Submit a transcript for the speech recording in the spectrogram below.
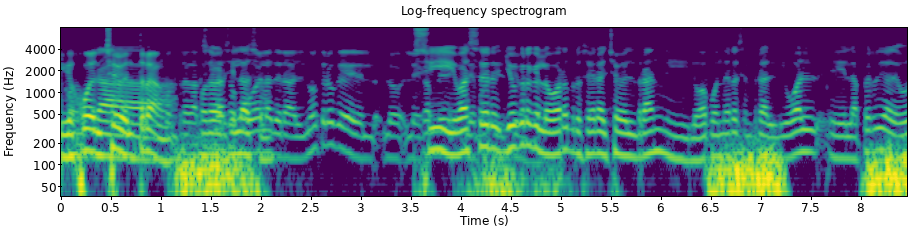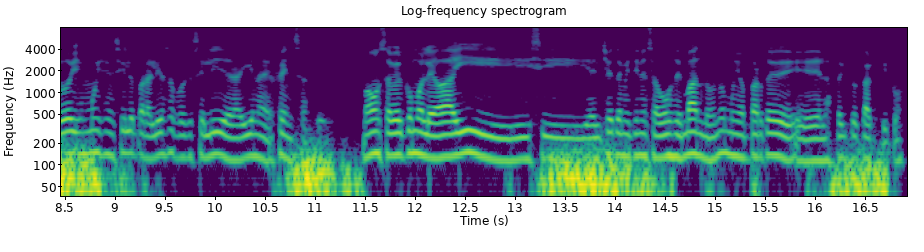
Y que juegue el Che Beltrán. Contra Garcilaso Contra jugó de Garcilaso. lateral. No creo que lo- lo- le Sí, va a ser, yo creo que lo va a retroceder al Che Beltrán y lo va a poner a central. Igual eh, la pérdida de Godoy es muy sensible para Alianza porque es el líder ahí en la defensa. Sí. Vamos a ver cómo le va ahí y si el Che también tiene esa voz de mando, ¿no? Muy aparte de- del aspecto táctico.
